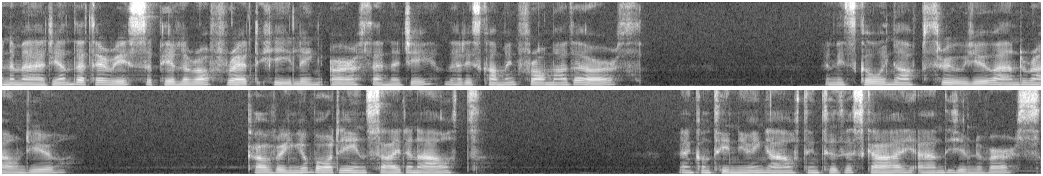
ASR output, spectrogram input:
Then imagine that there is a pillar of red healing earth energy that is coming from Mother Earth and it's going up through you and around you, covering your body inside and out, and continuing out into the sky and the universe.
